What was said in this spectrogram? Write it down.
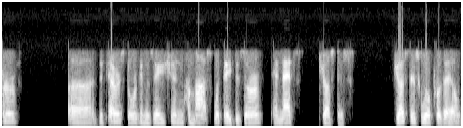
serve uh, the terrorist organization Hamas what they deserve, and that's justice. Justice will prevail.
